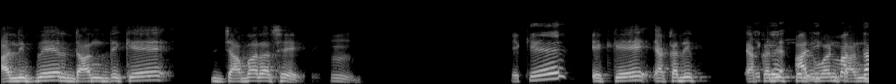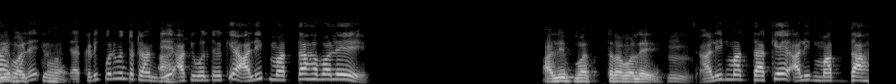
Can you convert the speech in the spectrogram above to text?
আলিফের ডান দিকে জাবার আছে। হুম। একে একে একাধিক একে একাধিক আলিফ পরিমাণ টান মাদ্দা দিয়ে বলে। পড়তে হয়। একাধিক পরিমাণ তো টান দিয়ে আকে বলতে হবে কি আলিফ মাদ্দাহ বলে। আলিফ মাত্রা বলে। হুম আলিফ মাদ্দাকে আলিফ মাদ্দাহ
